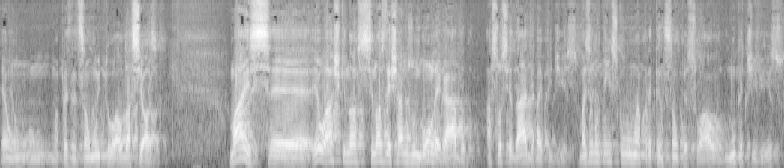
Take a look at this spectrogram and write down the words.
é um, uma pretensão muito audaciosa. Mas é, eu acho que nós, se nós deixarmos um bom legado, a sociedade vai pedir isso. Mas eu não tenho isso como uma pretensão pessoal, nunca tive isso.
